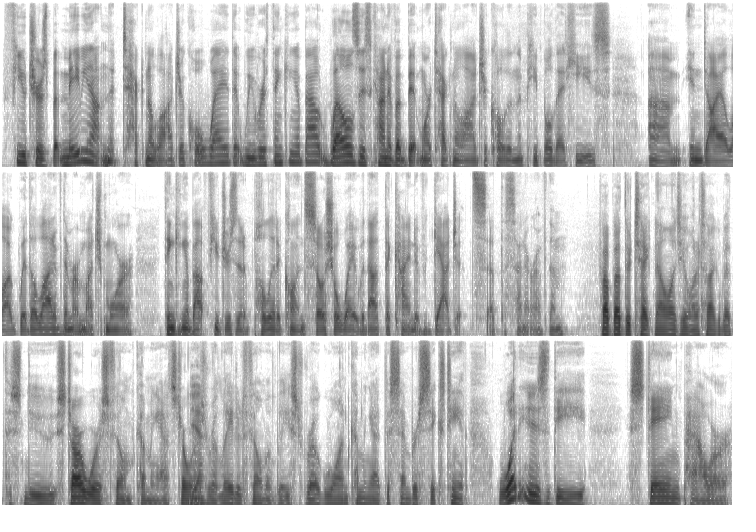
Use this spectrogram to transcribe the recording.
futures, but maybe not in the technological way that we were thinking about. Wells is kind of a bit more technological than the people that he's um, in dialogue with. A lot of them are much more thinking about futures in a political and social way without the kind of gadgets at the center of them. About other technology, I want to talk about this new Star Wars film coming out, Star Wars yeah. related film at least, Rogue One coming out December 16th. What is the staying power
